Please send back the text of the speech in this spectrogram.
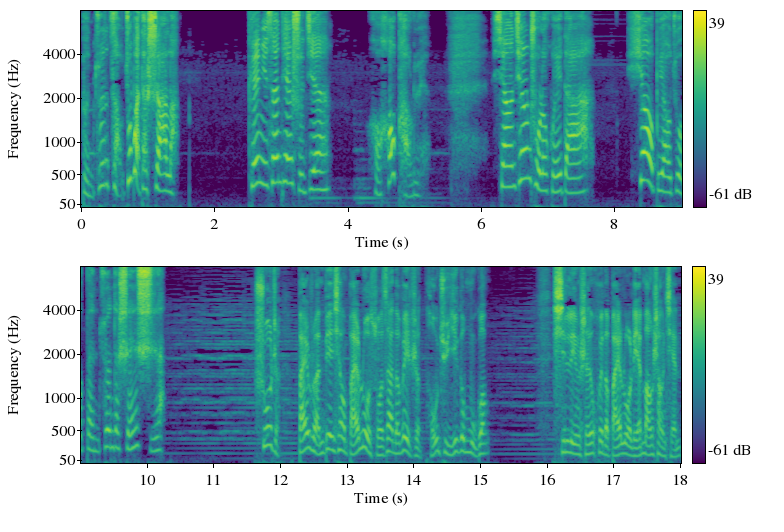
本尊早就把他杀了。给你三天时间，好好考虑。想清楚了，回答，要不要做本尊的神识？说着，白软便向白洛所在的位置投去一个目光。心领神会的白洛连忙上前，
